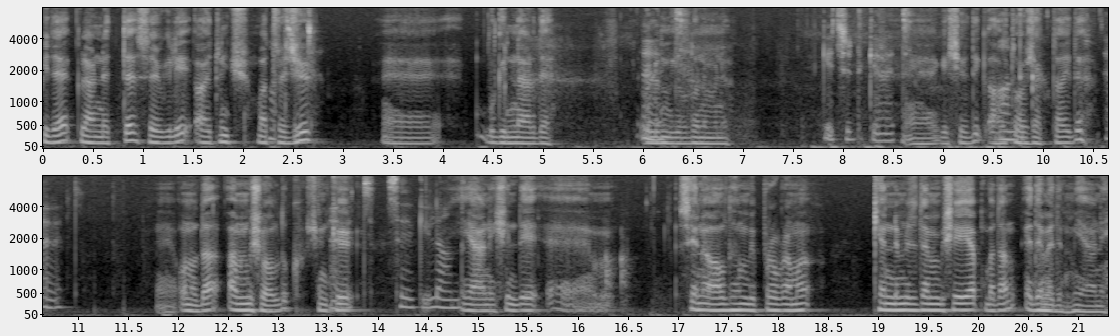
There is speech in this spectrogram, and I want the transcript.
bir de klarnette sevgili Aytunç Matracı Matracı. e, bugünlerde ölüm yıl dönümünü Geçirdik evet. e, geçirdik. 6 Andık. Ocak'taydı. Evet. E, onu da anmış olduk. Çünkü evet. Sevgiyle andık. yani şimdi e, seni aldığım bir programa kendimizden bir şey yapmadan edemedim yani.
